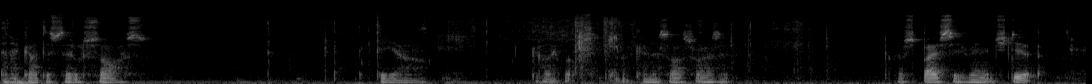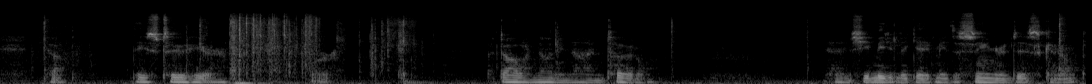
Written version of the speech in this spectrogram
And I got this little sauce. The, uh, golly, what, what kind of sauce was it? A spicy ranch dip. Yeah, these two here were $1.99 total. And she immediately gave me the senior discount,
